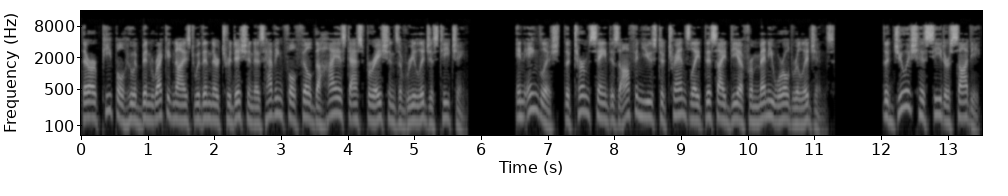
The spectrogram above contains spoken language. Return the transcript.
there are people who have been recognized within their tradition as having fulfilled the highest aspirations of religious teaching. In English, the term saint is often used to translate this idea from many world religions. The Jewish Hasid or Sadiq,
